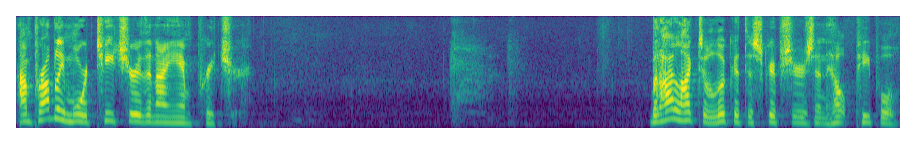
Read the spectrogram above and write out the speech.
I'm probably more teacher than I am preacher. But I like to look at the scriptures and help people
